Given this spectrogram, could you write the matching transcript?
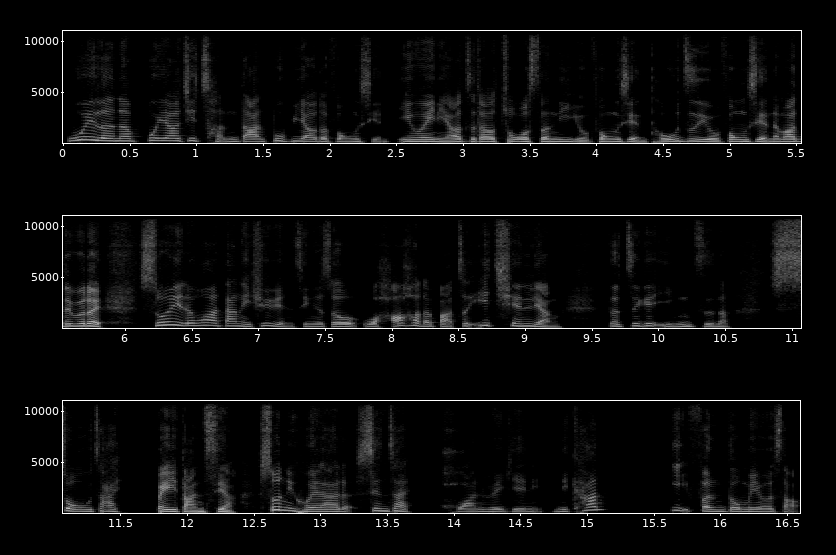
为了呢不要去承担不必要的风险，因为你要知道做生意有风险，投资有风险的嘛，对不对？所以的话，当你去远行的时候，我好好的把这一千两的这个银子呢收在被单下，说你回来了，现在还回给你。你看一分都没有少，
